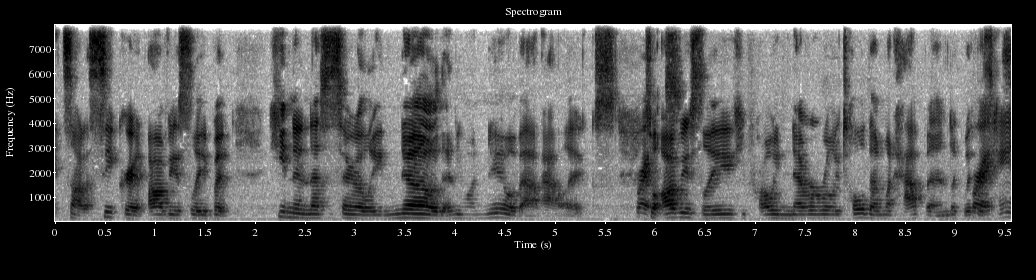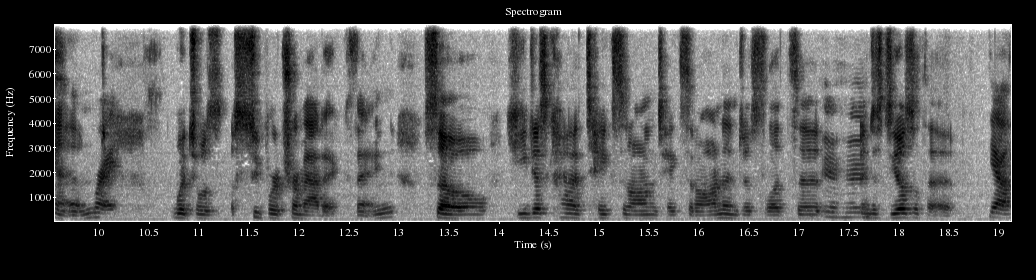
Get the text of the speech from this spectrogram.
it's not a secret, obviously, but he didn't necessarily know that anyone knew about Alex. Right. So obviously, he probably never really told them what happened, like with Right. his hand, Right. which was a super traumatic thing. So he just kind of takes it on takes it on and just lets it hmm and just deals with it. Yeah.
